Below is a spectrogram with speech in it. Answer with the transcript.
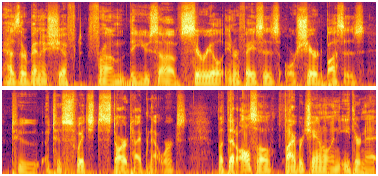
has there been a shift from the use of serial interfaces or shared buses to, to switched star type networks, but that also fiber channel and Ethernet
